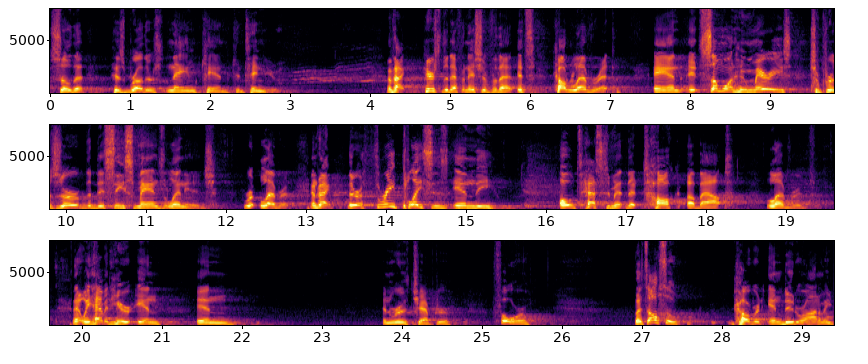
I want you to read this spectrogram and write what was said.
so that his brother's name can continue. In fact, here's the definition for that it's called levirate, and it's someone who marries to preserve the deceased man's lineage. Levirate. In fact, there are three places in the Old Testament that talk about levirate. Now, we have it here in, in, in Ruth chapter 4, but it's also covered in Deuteronomy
